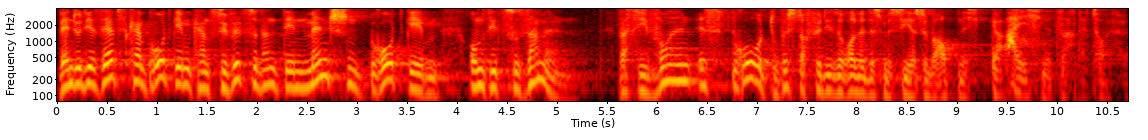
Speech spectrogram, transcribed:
Wenn du dir selbst kein Brot geben kannst, wie willst du dann den Menschen Brot geben, um sie zu sammeln? Was sie wollen, ist Brot. Du bist doch für diese Rolle des Messias überhaupt nicht geeignet, sagt der Teufel.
